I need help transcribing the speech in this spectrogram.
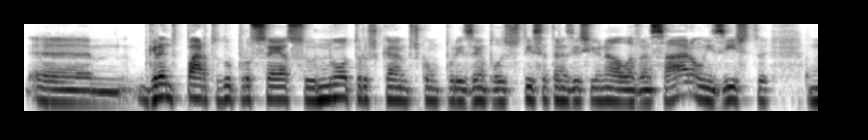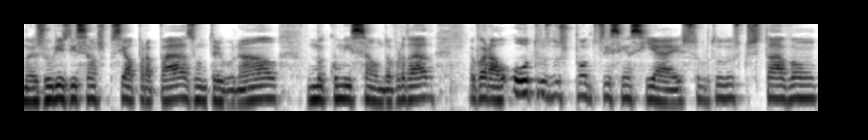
Uh, grande parte do processo noutros campos, como por exemplo a justiça transicional, avançaram. Existe uma jurisdição especial para a paz, um tribunal, uma comissão da verdade. Agora, há outros dos pontos essenciais, sobretudo os que estavam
